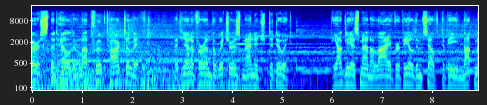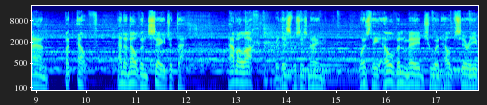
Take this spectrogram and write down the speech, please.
Curse that held Uma proved hard to lift, but Yennefer and the Witchers managed to do it. The ugliest man alive revealed himself to be not man, but elf, and an elven sage at that. Avallac'h, for this was his name, was the elven mage who had helped Ciri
